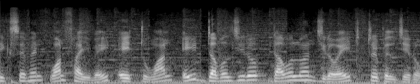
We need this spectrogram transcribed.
six seven one five eight eight two one eight double zero double one zero eight triple zero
